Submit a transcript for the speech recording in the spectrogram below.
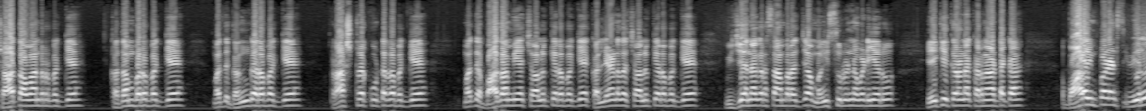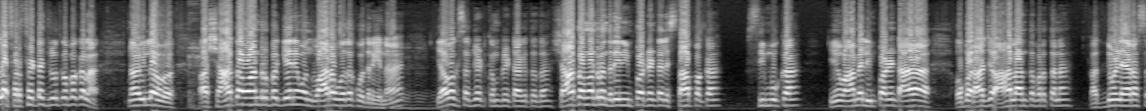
ಶಾತವಾಹನರ ಬಗ್ಗೆ, ಕದಂಬರ ಬಗ್ಗೆ, ಮತ್ತೆ ಗಂಗರ ಬಗ್ಗೆ, ರಾಷ್ಟ್ರಕೂಟರ ಬಗ್ಗೆ, ಮತ್ತೆ ಬಾದಾಮಿಯ ಚಾಲುಕ್ಯರ ಬಗ್ಗೆ, ಕಲ್ಯಾಣದ ಚಾಲುಕ್ಯರ ಬಗ್ಗೆ, ವಿಜಯನಗರ ಸಾಮ್ರಾಜ್ಯ, ಮೈಸೂರಿನ ಒಡೆಯರು, ಏಕೀಕರಣ ಕರ್ನಾಟಕ ಭಾಳ ಇಂಪಾರ್ಟೆಂಟ್ಸ್ ಇವೆಲ್ಲ ಪರ್ಫೆಕ್ಟ್ ಆಗಿ ತಿಳ್ಕೊಬೇಕಲ್ಲ. ನಾವು ಇಲ್ಲ, ಆ ಶಾತವಾಹನರ ಬಗ್ಗೆನೇ ಒಂದು ವಾರ ಓದಕ್ಕೆ ಏನ? ಯಾವಾಗ ಸಬ್ಜೆಕ್ಟ್ ಕಂಪ್ಲೀಟ್ ಆಗುತ್ತದ? ಶಾತವಾಹನರು ಅಂದ್ರೆ ಏನು ಇಂಪಾರ್ಟೆಂಟ್ ಅಲ್ಲಿ? ಸ್ಥಾಪಕ ಸಿಮುಖ ಏನು ಆಮೇಲೆ ಇಂಪಾರ್ಟೆಂಟ್ ಒಬ್ಬ ರಾಜ ಆಲ ಅಂತ ಬರ್ತಾನ? ಹದಿನೇಳನೇ ಅರಸ.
